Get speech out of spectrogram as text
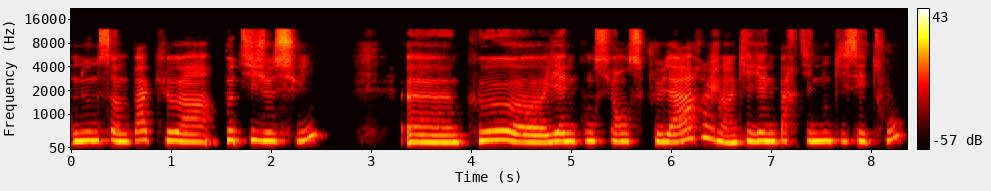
nous, ne sommes pas qu'un petit je suis, euh, qu'il euh, y a une conscience plus large, qu'il y a une partie de nous qui sait tout,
